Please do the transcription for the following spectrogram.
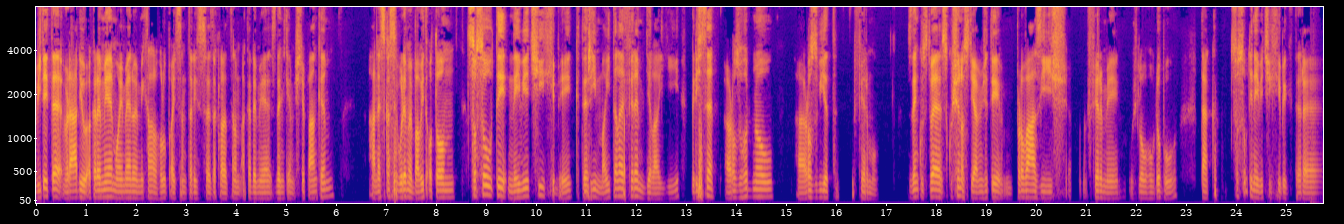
Vítejte v Rádiu Akademie, moje jméno je Michal Holub a jsem tady se zakladatelem Akademie s Deňkem Štěpánkem. A dneska si budeme bavit o tom, co jsou ty největší chyby, kteří majitelé firm dělají, když se rozhodnou eh, rozvíjet firmu. Zdenku, z tvé zkušenosti, já vím, že ty provázíš firmy už dlouhou dobu, tak co jsou ty největší chyby, které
